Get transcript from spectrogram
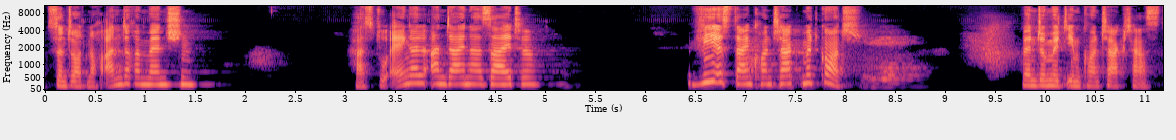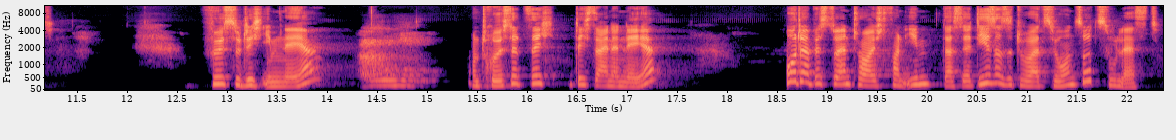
Sind dort noch andere Menschen? Hast du Engel an deiner Seite? Wie ist dein Kontakt mit Gott, wenn du mit ihm Kontakt hast? Fühlst du dich ihm näher? Und tröstet sich dich seine Nähe? Oder bist du enttäuscht von ihm, dass er diese Situation so zulässt?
